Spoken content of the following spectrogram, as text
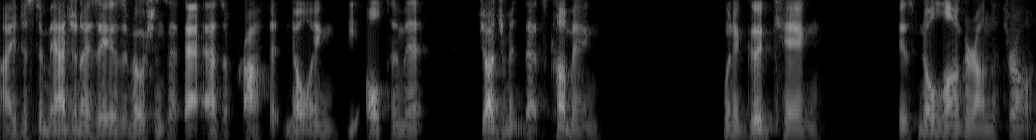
I just imagine Isaiah's emotions at that as a prophet, knowing the ultimate judgment that's coming when a good king is no longer on the throne.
